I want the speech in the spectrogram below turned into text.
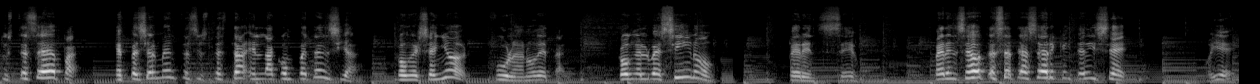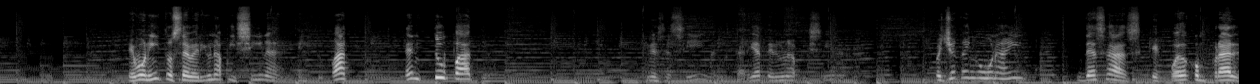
que usted sepa, especialmente si usted está en la competencia con el señor fulano de tal, con el vecino Perencejo. Perencejo te, se te acerca y te dice, oye, qué bonito se vería una piscina en tu patio, en tu patio dice, sí, me gustaría tener una piscina. Pues yo tengo una ahí, de esas que puedo comprar,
